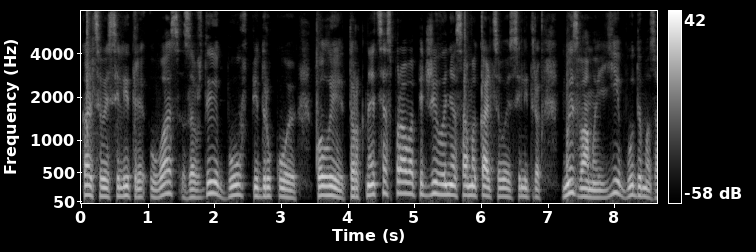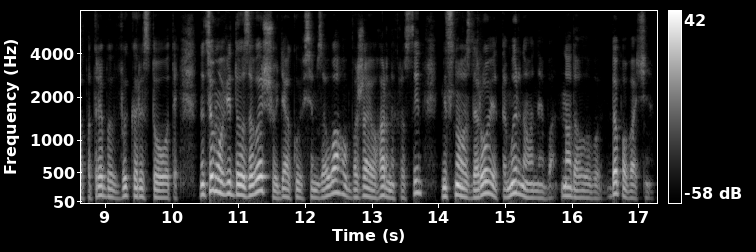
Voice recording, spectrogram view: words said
кальцієвої селітри у вас завжди був під рукою. Коли торкнеться справа підживлення саме кальцієвої селітри, ми з вами її будемо за потреби використовувати. На цьому відео завершую. Дякую всім за увагу. Бажаю гарних рослин, міцного здоров'я та мирного неба над головою. До побачення!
